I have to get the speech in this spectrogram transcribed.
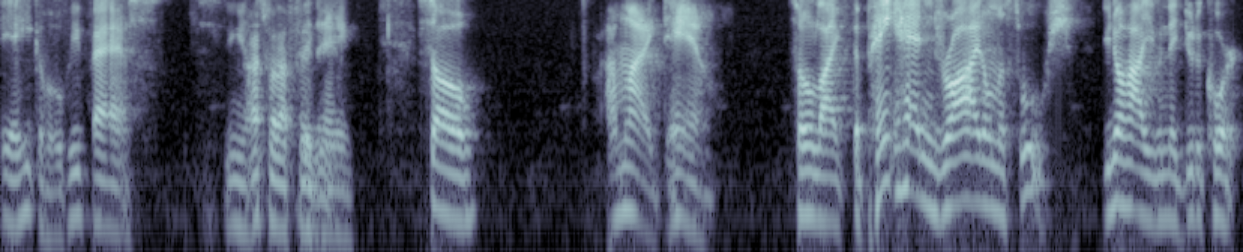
Yeah, he can hoop. He fast. You know, That's what I the figured. So I'm like, damn. So like the paint hadn't dried on the swoosh. You know how when they do the court,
